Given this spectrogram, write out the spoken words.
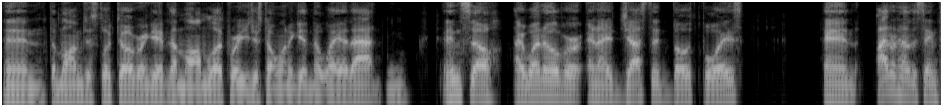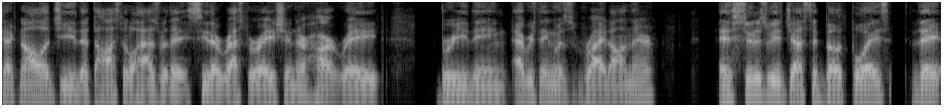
And the mom just looked over and gave the mom look where you just don't want to get in the way of that. Mm-hmm. And so i went over and i adjusted both boys and I don't have the same technology that the hospital has where they see their respiration, their heart rate, breathing, everything was right on there. As soon as we adjusted both boys, they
